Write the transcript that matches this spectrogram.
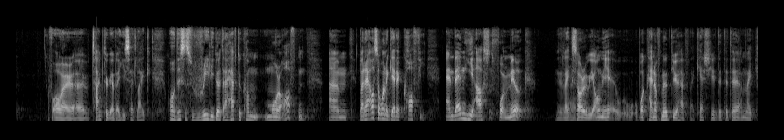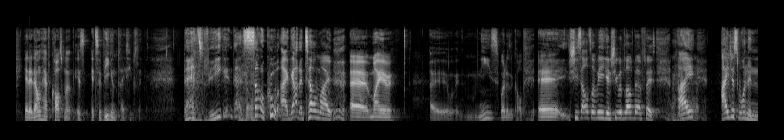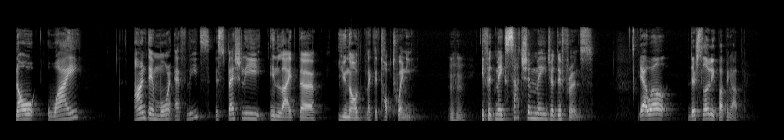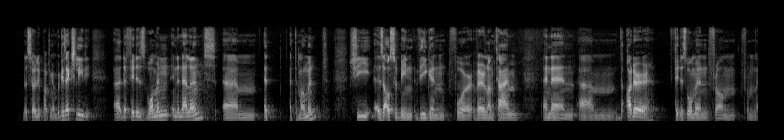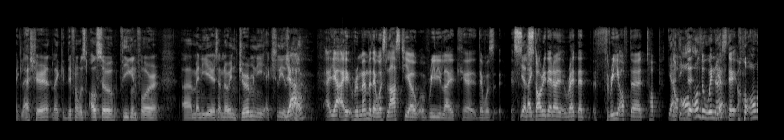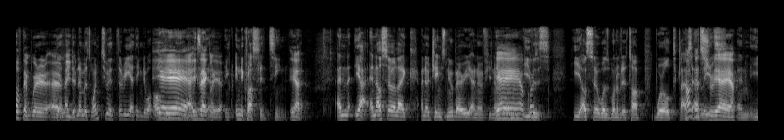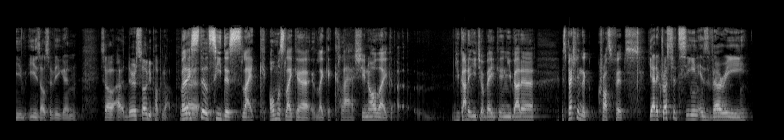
of our uh, time together, he said like, "Wow, this is really good. I have to come more often." Um, but I also want to get a coffee. And then he asked for milk. Like, sorry, we only. What kind of milk do you have? Like cashew. Da, da, da. I'm like, yeah, they don't have cow milk. It's it's a vegan place. He was like, that's vegan. That's so cool. I gotta tell my uh, my. Uh, niece, what is it called? Uh, she's also vegan. She would love that place. I I just want to know why aren't there more athletes, especially in like the you know like the top 20 mm-hmm. If it makes such a major difference. Yeah, well, they're slowly popping up. They're slowly popping up because actually, uh, the fittest woman in the Netherlands um, at at the moment, she has also been vegan for a very long time, and then um, the other fittest woman from from like last year, like different, was also vegan for uh, many years. I know in Germany actually as yeah. well. Uh, yeah, I remember there was last year really like uh, there was a yeah, like, story that I read that three of the top yeah, no, all, the, all, the winners yeah. they all of them were uh, yeah like vegan. the numbers one two and three I think they were all yeah yeah, exactly in, in, the CrossFit scene yeah. and yeah and also like I know James Newbury I don't know if you know yeah, him he course. was he also was one of the top world class oh, athletes. True. Yeah, yeah. And he he's also vegan. So uh, they're slowly popping up. But, I still see this like almost like a like a clash, you know, like uh, you got to eat your bacon, you got to especially in the CrossFit. Yeah, the CrossFit scene is very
